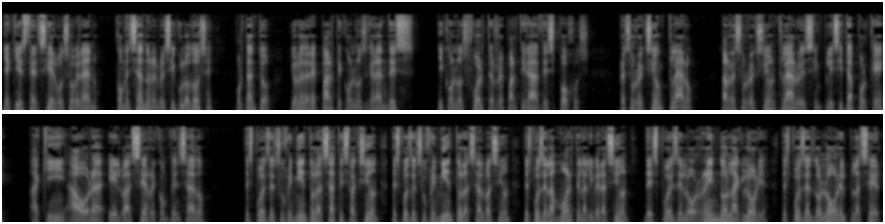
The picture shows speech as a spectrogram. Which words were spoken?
y aquí está el siervo soberano, comenzando en el versículo 12. Por tanto, yo le daré parte con los grandes y con los fuertes repartirá despojos. Resurrección, claro. La resurrección, claro, es implícita porque aquí, ahora, Él va a ser recompensado. Después del sufrimiento, la satisfacción. Después del sufrimiento, la salvación. Después de la muerte, la liberación. Después del horrendo, la gloria. Después del dolor, el placer.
